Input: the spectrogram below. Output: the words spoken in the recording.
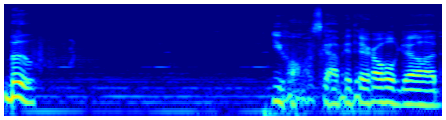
Boo. you almost got me there. Oh god.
